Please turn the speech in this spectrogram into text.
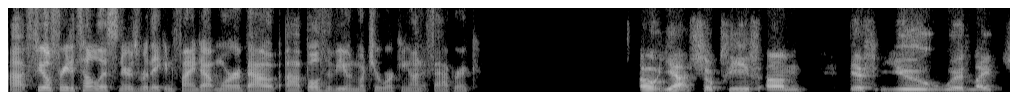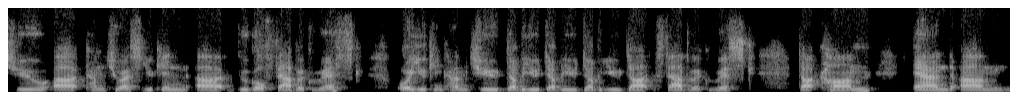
Uh, feel free to tell listeners where they can find out more about uh, both of you and what you're working on at Fabric. Oh, yeah. So please, um, if you would like to uh, come to us, you can uh, Google Fabric Risk, or you can come to www.fabricrisk.com. And um,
